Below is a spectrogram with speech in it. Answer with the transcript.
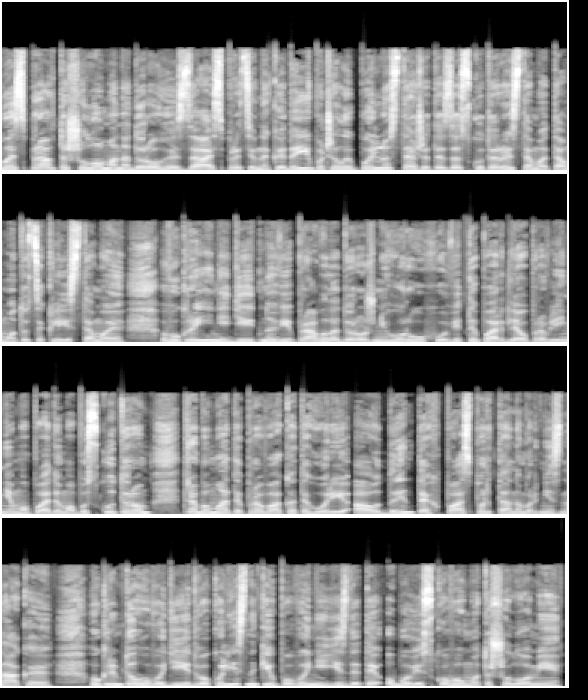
Без прав та шолома на дороги зась працівники ДАІ почали пильно стежити за скутеристами та мотоциклістами. В Україні діють нові правила дорожнього руху. Відтепер для управління мопедом або скутером треба мати права категорії А1, техпаспорт та номерні знаки. Окрім того, водії двоколісників повинні їздити обов'язково в мотошоломі.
